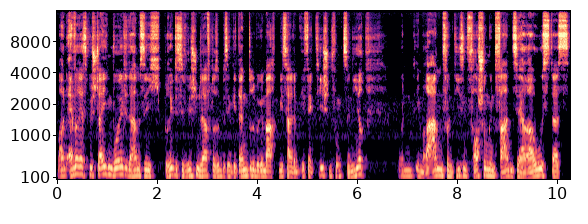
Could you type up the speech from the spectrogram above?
Mount Everest besteigen wollte. Da haben sich britische Wissenschaftler so ein bisschen Gedanken darüber gemacht, wie es halt am effektivsten funktioniert. Und im Rahmen von diesen Forschungen fanden sie heraus, dass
